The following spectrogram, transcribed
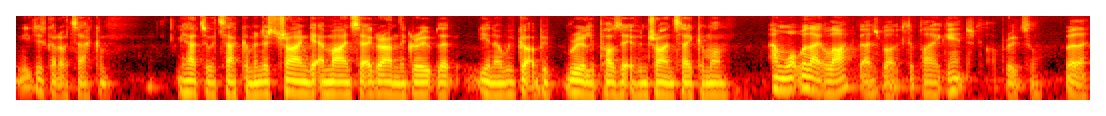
you just got to attack them. You had to attack them and just try and get a mindset around the group that you know we've got to be really positive and try and take them on. And what were they like, those blokes, to play against? Oh, brutal. Were they?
